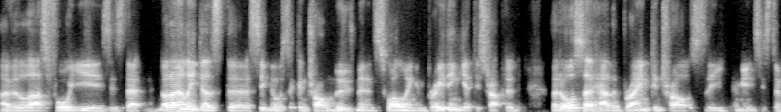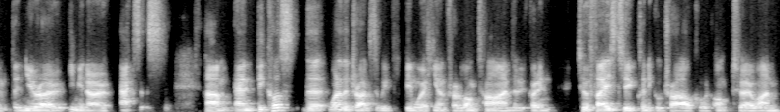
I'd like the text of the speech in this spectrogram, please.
over the last four years is that not only does the signals that control movement and swallowing and breathing get disrupted, but also how the brain controls the immune system, the neuroimmuno axis. Um, and because the one of the drugs that we've been working on for a long time that we've got into a phase two clinical trial called ONC201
